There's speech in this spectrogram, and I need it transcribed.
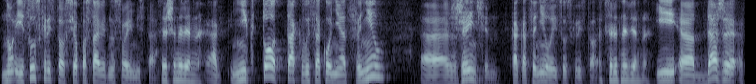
Но Иисус Христос все поставит на свои места. Совершенно верно. А никто так высоко не оценил женщин, как оценил Иисус Христос. Абсолютно верно. И даже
